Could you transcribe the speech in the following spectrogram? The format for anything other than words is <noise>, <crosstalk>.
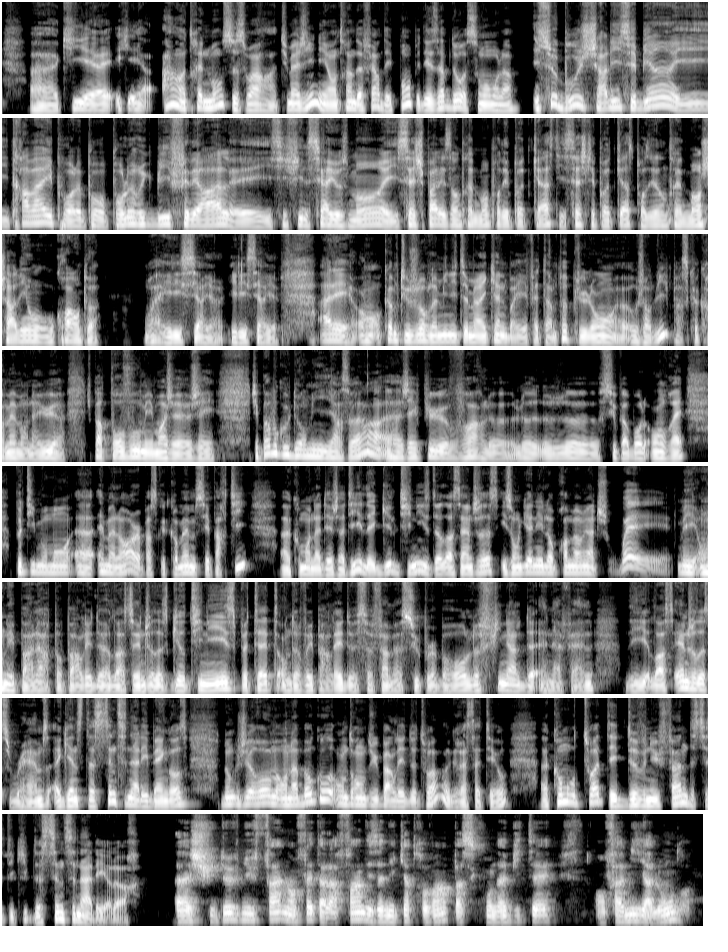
qui, est, qui à entraînement ce soir. Tu imagines, il est en train de faire des pompes et des abdos à ce moment-là. Il se bouge, Charlie, c'est bien. Il travaille pour le, pour, pour le rugby fédéral et il s'y file sérieusement et il sèche pas les entraînements pour des podcasts. Il sèche les podcasts pour des entraînements. Charlie, on croit en toi. Ouais, il est sérieux, il est sérieux. Allez, comme toujours, la minute américaine, bah, il est fait un peu plus long euh, aujourd'hui parce que quand même, on a eu, euh, je pas pour vous, mais moi, j'ai, j'ai pas beaucoup dormi hier soir. Euh, j'ai pu voir le, le, le, Super Bowl en vrai. Petit moment MLR parce que quand même, c'est parti. comme on a déjà dit, les Guiltinis de Los Angeles, ils ont gagné leur premier match. Ouais, mais on n'est pas là pour parler de Los Angeles Guiltinis. Peut-être on devrait parler de ce fameux Super Bowl, le final de NFL, the Los Angeles Rams against the Cincinnati Bengals. Donc, Jérôme, on a beaucoup beaucoup entendu parler de toi grâce à Théo. Euh, comment toi, tu es devenu fan de cette équipe de Cincinnati alors? Euh, Je suis devenu fan en fait à la fin des années 80 parce qu'on habitait en famille à Londres.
